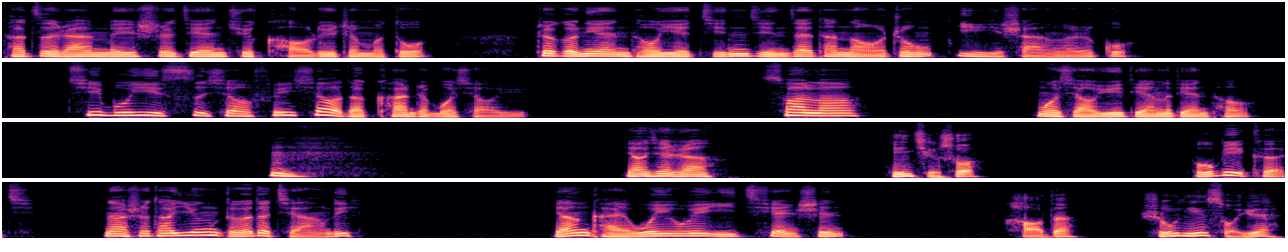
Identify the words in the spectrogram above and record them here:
他自然没时间去考虑这么多，这个念头也仅仅在他脑中一闪而过。戚不义似笑非笑的看着莫小鱼。算了，莫小鱼点了点头。嗯，杨先生，您请说。不必客气，那是他应得的奖励。杨凯微微一欠身。好的，如您所愿。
